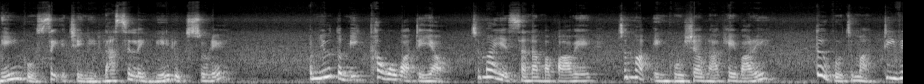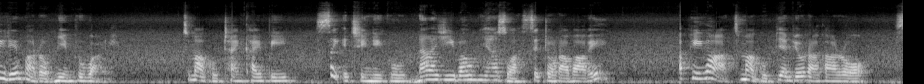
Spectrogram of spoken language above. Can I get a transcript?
မင်းကိုစိတ်အခြေအနေလာစစ်လိုက်မယ်လို့ဆိုတယ်။ အမျိုးသမီးခက်ဝဝတစ်ယောက်ကျမရဲ့ဆန္ဒမပါပဲကျမအိမ်ကိုရောက်လာခဲ့ပါတယ်။သူ့ကိုကျမ TV ထဲမှာတော့မြင်ဖူးပါတယ်။ကျမကိုထိုင်ခိုင်းပြီးစိတ်အခြေအနေကိုနာရီပေါင်းများစွာစစ်တော်တာပါပဲ။အဖေကကျမကိုပြန်ပြောတာကတော့ဆ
